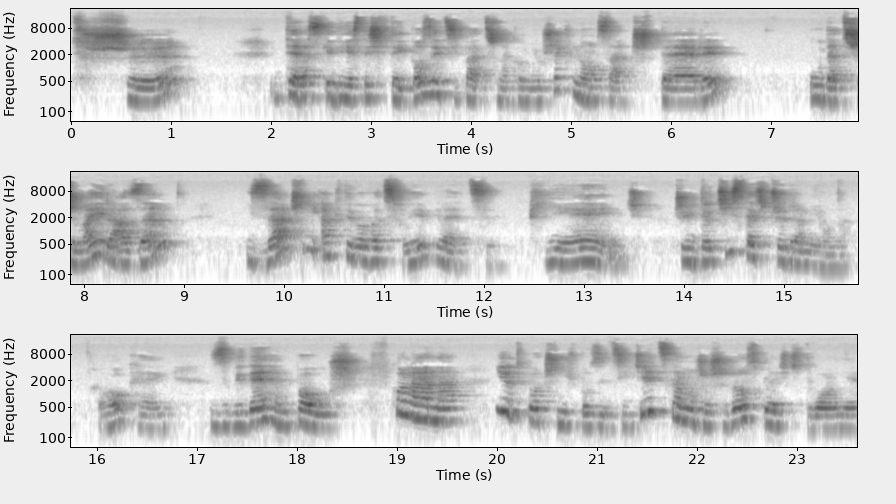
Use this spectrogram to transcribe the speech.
Trzy. I teraz, kiedy jesteś w tej pozycji, patrz na koniuszek nosa. Cztery. Uda trzymaj razem i zacznij aktywować swoje plecy. Pięć. Czyli dociskać przedramiona. Ok. Z wydechem połóż kolana i odpocznij w pozycji dziecka. Możesz rozpleść dłonie.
